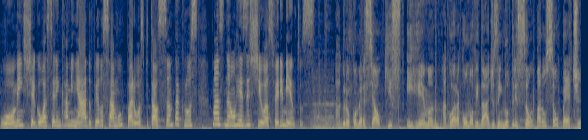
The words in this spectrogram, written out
O homem chegou a ser encaminhado pelo SAMU para o Hospital Santa Cruz, mas não resistiu aos ferimentos. Agrocomercial Kist e Reman, agora com novidades em nutrição para o seu pet.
